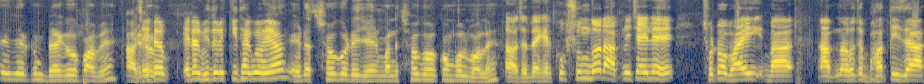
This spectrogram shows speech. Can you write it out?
এই যে এরকম ব্যাগও পাবে। আচ্ছা এটা- এটার এটার ভিতরে কি থাকবে ভাইয়া? এটা ছগো ডিজাইন মানে ছগো কম্বল বলে। আচ্ছা দেখেন খুব সুন্দর। আপনি চাইলে ছোট ভাই বা আপনার হচ্ছে ভাতিজা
